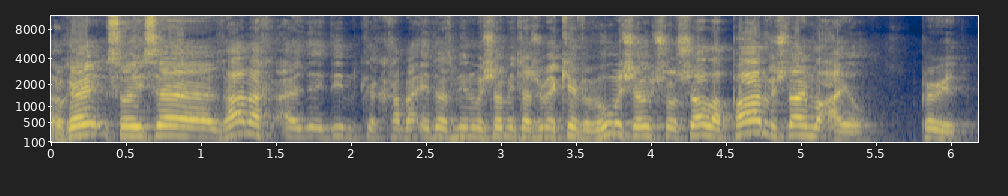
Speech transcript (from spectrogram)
Okay, so he says, "Hanach edim kachama it does mean mishamim tashumei kefil. Who mishamim shosha lapar v'shnayim la'ayil. Period.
